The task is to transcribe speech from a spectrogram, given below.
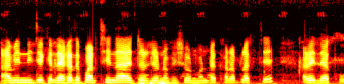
আমি নিজেকে দেখাতে পারছি না, এটার জন্য ভীষণ মনটা খারাপ লাগছে। আর এই দেখো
